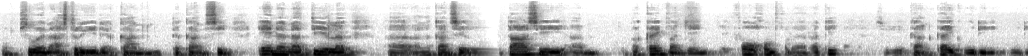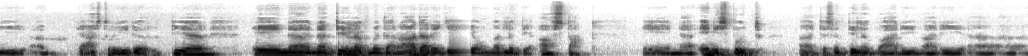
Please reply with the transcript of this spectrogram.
op so 'n asteroïde kan te kan sien. En dan natuurlik uh hulle kan sy rotasie um bekyk want jy jy volg hom vir 'n rukkie. So jy kan kyk hoe die hoe die um die asteroïde roteer en uh natuurlik met 'n radar het jy onmiddellik die afstand en uh en die spoed. Uh dis natuurlik waar die waar die uh, uh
